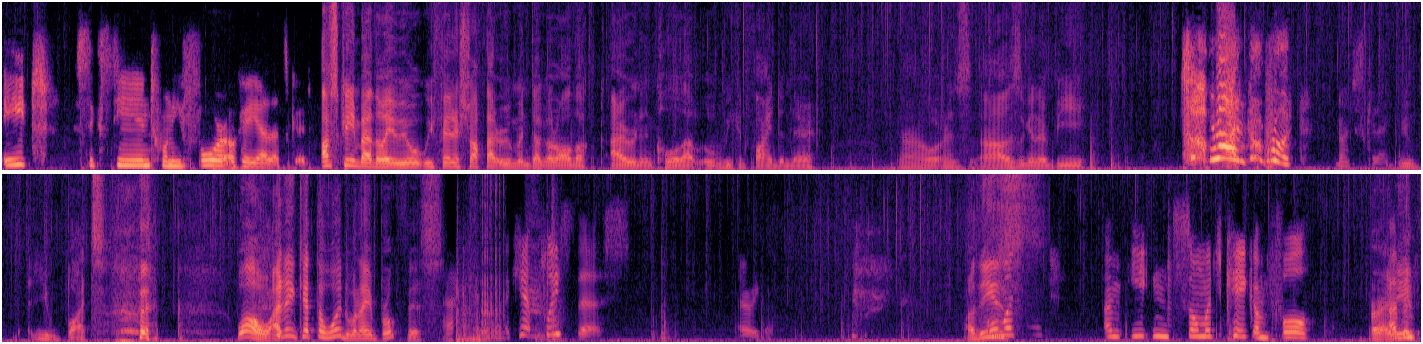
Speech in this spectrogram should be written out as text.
eight. 16, 24. Okay, yeah, that's good. Off screen, by the way, we we finished off that room and dug out all the iron and coal that we could find in there. Uh, now, where's? Oh, uh, this is gonna be run! Run! No, just kidding. you, you butt. Whoa! I didn't get the wood when I broke this. I can't place this. There we go. Are these? Oh my I'm eating so much cake. I'm full. are I've any? been,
